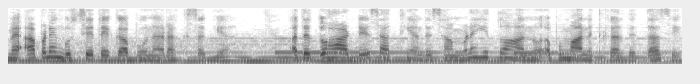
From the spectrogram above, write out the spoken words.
ਮੈਂ ਆਪਣੇ ਗੁੱਸੇ ਤੇ ਕਾਬੂ ਨਾ ਰੱਖ ਸਕਿਆ ਅਤੇ ਤੁਹਾਡੇ ਸਾਥੀਆਂ ਦੇ ਸਾਹਮਣੇ ਹੀ ਤੁਹਾਨੂੰ ਅਪਮਾਨਿਤ ਕਰ ਦਿੱਤਾ ਸੀ।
